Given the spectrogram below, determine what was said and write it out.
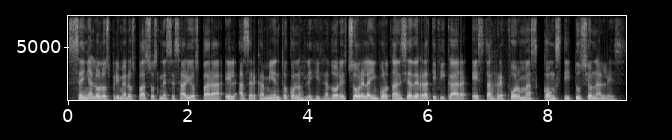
señaló los primeros pasos necesarios para el acercamiento con los legisladores sobre la importancia de ratificar estas reformas constitucionales.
